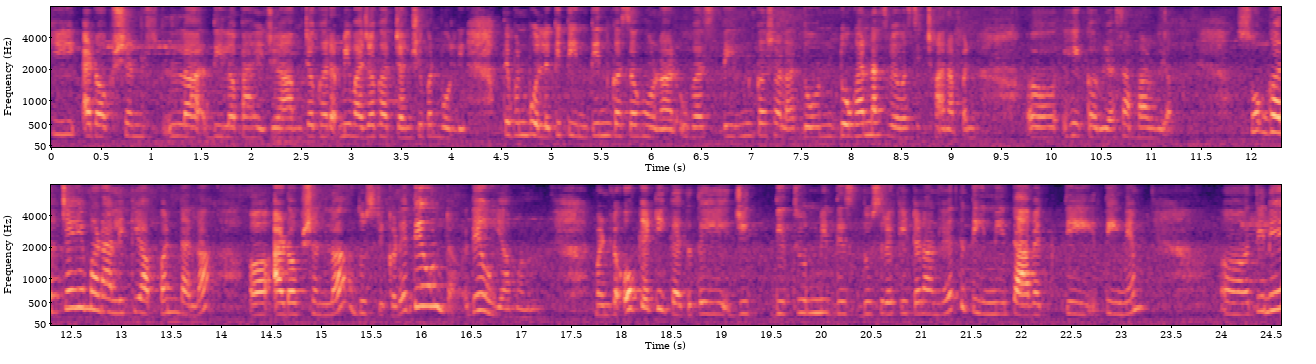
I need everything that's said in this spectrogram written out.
की ॲडॉप्शनला दिलं पाहिजे. आमच्या घर मी माझ्या घरच्यांशी पण बोलली. ते पण बोलले की तीन तीन कसं होणार? उगाच तीन कशाला? दोन दोघांनाच व्यवस्थित छान आपण हे करूया सांभाळूया. सो घरचेही म्हणाले की आपण त्याला ॲडॉप्शनला दुसरीकडे देऊन टा देऊया म्हणून. म्हटलं ओके ठीक आहे. तर ते जी तिथून मी दिस दुसरे किटन आणले तर तिने त्या व्यक्ती तिने तिने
